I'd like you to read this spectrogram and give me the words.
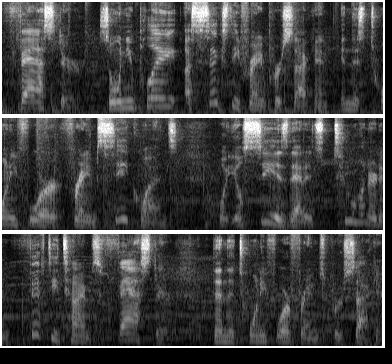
faster. So when you play a 60 frame per second in this 24 frame sequence, what you'll see is that it's 250 times faster than the 24 frames per second.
